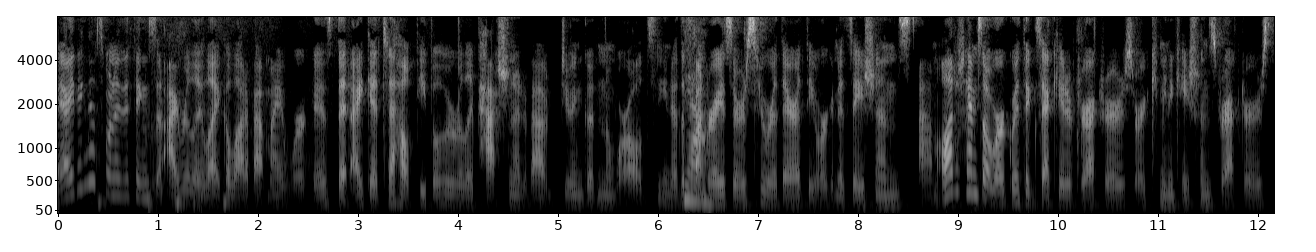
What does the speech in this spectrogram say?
I think that's one of the things that I really like a lot about my work is that I get to help people who are really passionate about doing good in the world. You know, the yeah. fundraisers who are there at the organizations. Um, a lot of times I'll work with executive directors or communications directors.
